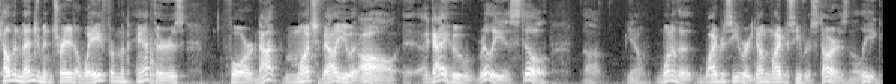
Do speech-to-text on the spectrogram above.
Kelvin Benjamin traded away from the Panthers for not much value at all. A guy who really is still, uh, you know, one of the wide receiver, young wide receiver stars in the league.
